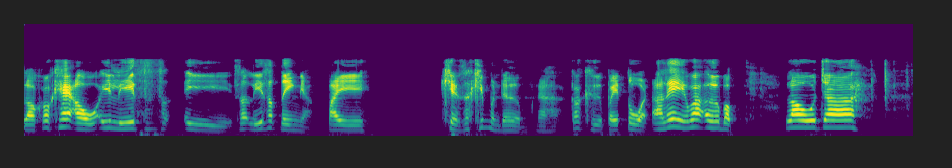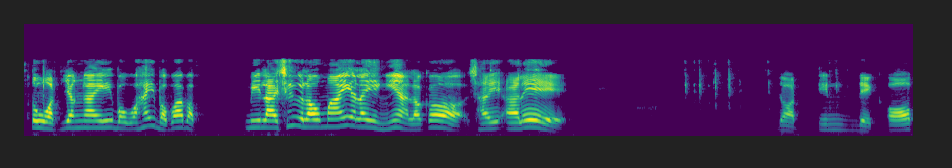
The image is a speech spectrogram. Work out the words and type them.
เราก็แค่เอาไอ้ลิสไอ้ลิสตริงเนี่ยไปเขียนสคริปต์เหมือนเดิมนะฮะก็คือไปตรวจอาร์เรว่าเออแบบ เราจะตรวจยังไงบอกว่าให้แบบว่าแบบมีรายชื่อเราไหมอะไรอย่างเงี้ยแล้วก็ใช้ array dot index of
